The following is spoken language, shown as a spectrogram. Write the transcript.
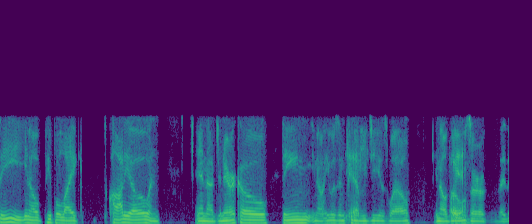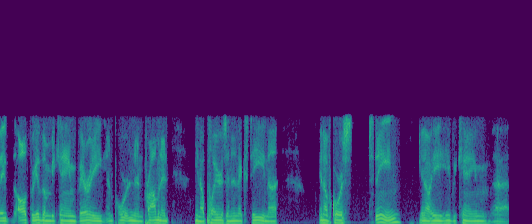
see you know people like Claudio and and uh, Generico, Dean. You know, he was in Yeah. PWG as well. You know, Oh, yeah. those are they, they all three of them became very important and prominent. You know, players in NXT, and uh, and of course Steen. You know, he he became uh,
